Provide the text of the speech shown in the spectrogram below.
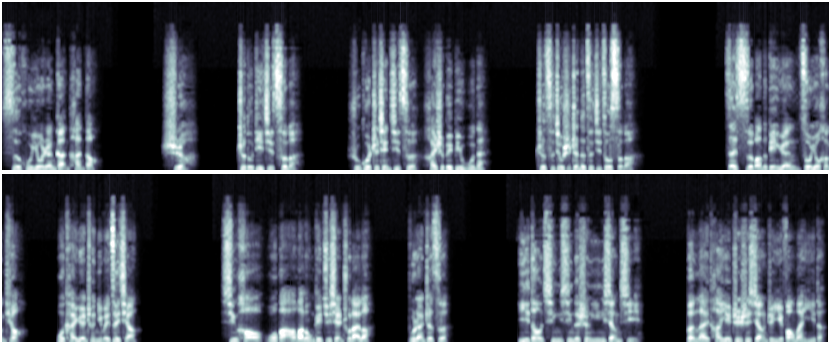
似乎有人感叹道：“是啊，这都第几次了？如果之前几次还是被逼无奈，这次就是真的自己作死了。在死亡的边缘左右横跳，我凯愿称你为最强。”幸好我把阿瓦隆给巨显出来了，不然这次……一道庆幸的声音响起。本来他也只是想着以防万一的，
